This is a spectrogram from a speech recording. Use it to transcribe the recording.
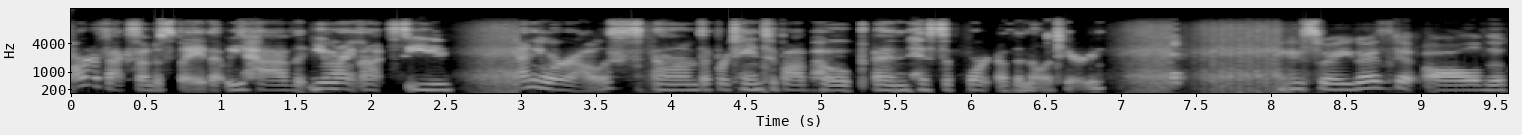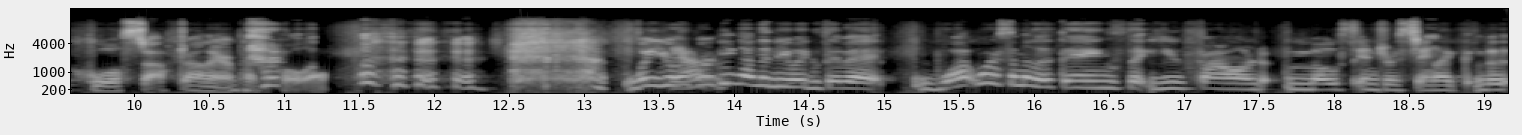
artifacts on display that we have that you might not see anywhere else um, that pertain to Bob Hope and his support of the military. I swear you guys get all of the cool stuff down there in Pensacola. when you were yeah. working on the new exhibit, what were some of the things that you found most interesting? Like the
